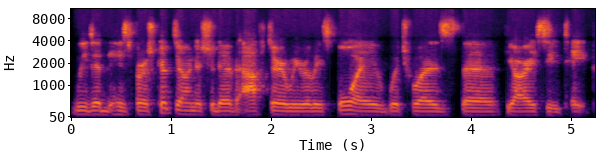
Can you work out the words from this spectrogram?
we did his first crypto initiative after we released Boy, which was the the RAC tape,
